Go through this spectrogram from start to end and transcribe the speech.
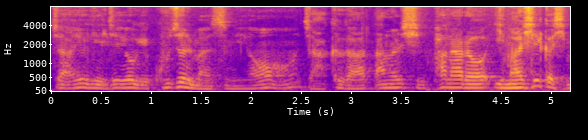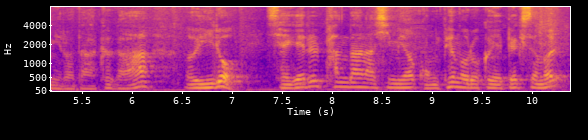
자, 여기 이제 여기 구절 말씀이요. 자, 그가 땅을 심판하러 임하실 것이미로다. 그가 의로 세계를 판단하시며 공평으로 그의 백성을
